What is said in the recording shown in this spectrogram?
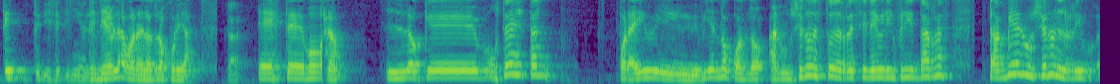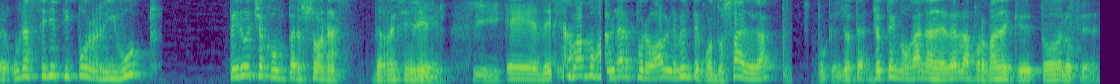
Ti- ti- Dice tiniebla. Tiniebla, bueno, el otro oscuridad. Claro. Este, bueno, lo que ustedes están por ahí vi- viendo cuando anunciaron esto de Resident Evil Infinite Darkness, también anunciaron el re- una serie tipo reboot, pero hecha con personas de Resident Evil. Sí. Eh, de esa vamos a hablar probablemente cuando salga, porque yo, te- yo tengo ganas de verla por más de que todo lo que...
